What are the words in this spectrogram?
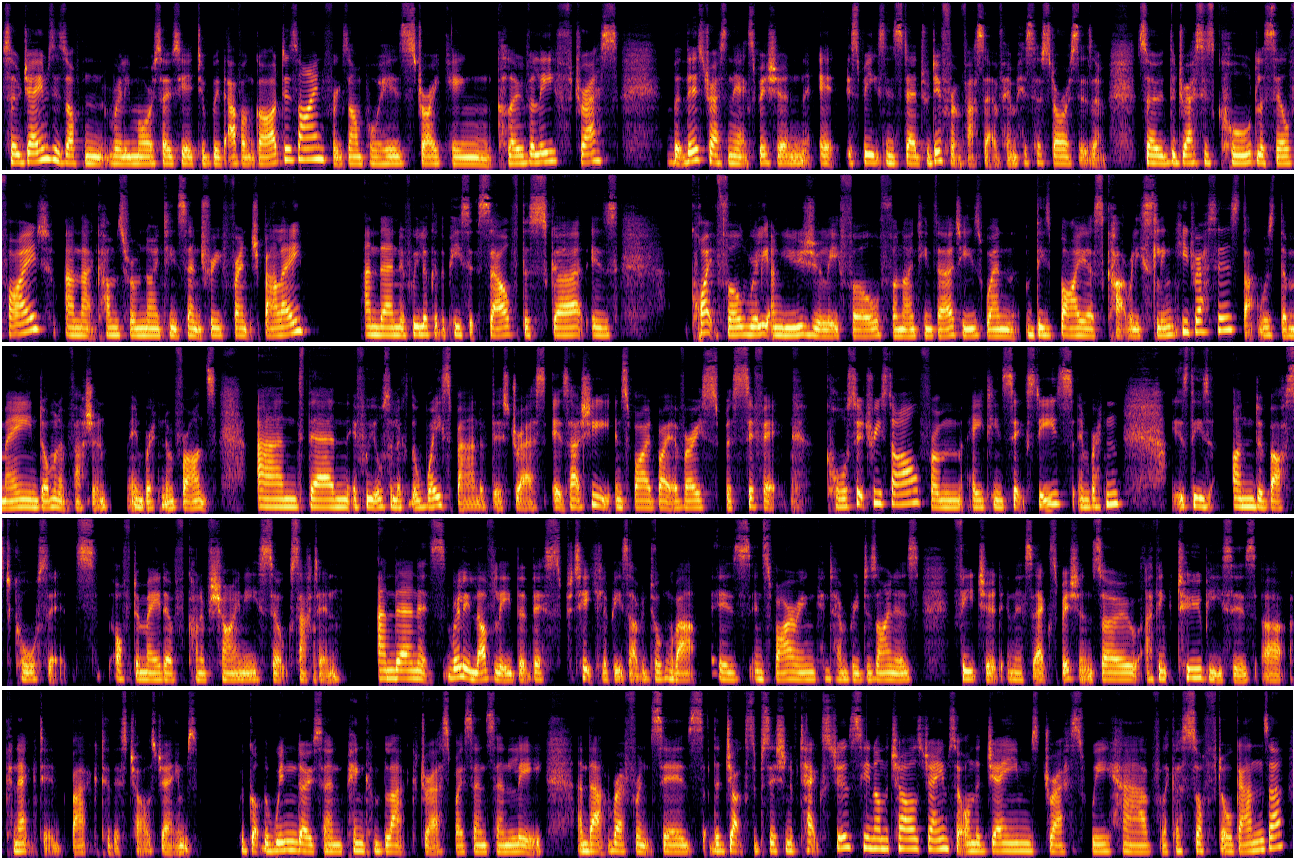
So, James is often really more associated with avant garde design, for example, his striking cloverleaf dress. But this dress in the exhibition, it, it speaks instead to a different facet of him, his historicism. So, the dress is called La Sylphide, and that comes from 19th century French ballet. And then, if we look at the piece itself, the skirt is quite full, really unusually full for 1930s when these bias cut, really slinky dresses, that was the main dominant fashion in Britain and France. And then if we also look at the waistband of this dress, it's actually inspired by a very specific corsetry style from 1860s in Britain. It's these underbust corsets, often made of kind of shiny silk satin. And then it's really lovely that this particular piece I've been talking about is inspiring contemporary designers featured in this exhibition. So I think two pieces are connected back to this Charles James. We've got the Windowsen pink and black dress by Sensen Lii, and that references the juxtaposition of textures seen on the Charles James. So on the James dress, we have like a soft organza,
